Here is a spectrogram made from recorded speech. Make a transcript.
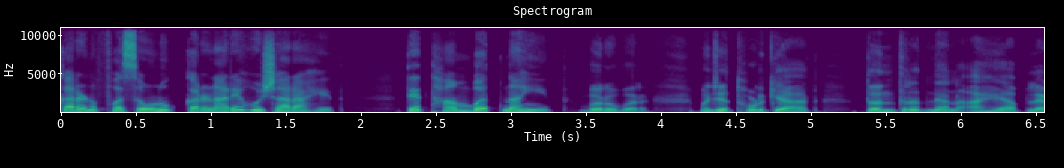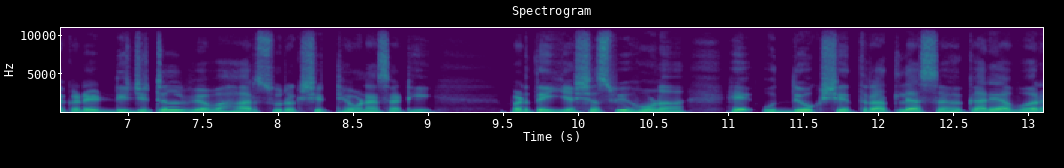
कारण फसवणूक करणारे हुशार आहेत. ते थांबत नाहीत. बरोबर. म्हणजे थोडक्यात तंत्रज्ञान आहे आपल्याकडे डिजिटल व्यवहार सुरक्षित ठेवण्यासाठी. पण ते यशस्वी होणं हे उद्योग क्षेत्रातल्या सहकार्यावर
